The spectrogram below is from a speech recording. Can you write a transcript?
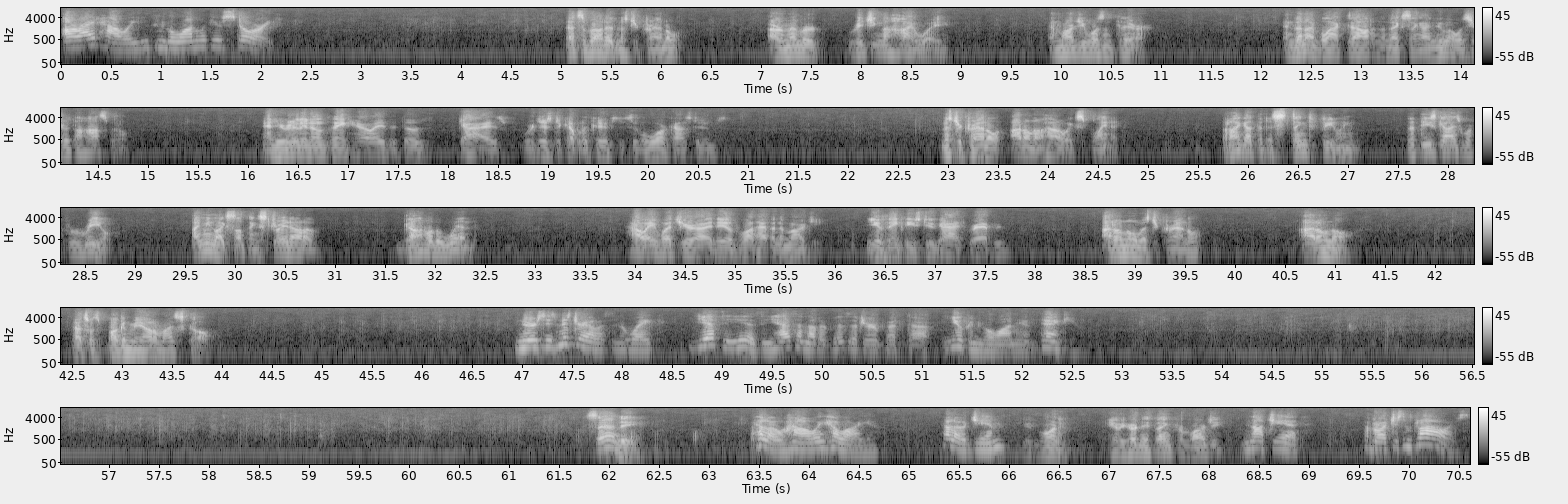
All right, Howie, you can go on with your story. That's about it, Mr. Crandall. I remember reaching the highway, and Margie wasn't there. And then I blacked out, and the next thing I knew, I was here at the hospital. And you really don't think, Howie, that those guys were just a couple of kooks in Civil War costumes? Mr. Crandall, I don't know how to explain it, but I got the distinct feeling that these guys were for real. I mean, like something straight out of Gone with the Wind. Howie, what's your idea of what happened to Margie? You think these two guys grabbed her? I don't know, Mr. Crandall. I don't know. That's what's bugging me out of my skull. Nurse, is Mr. Ellison awake? Yes, he is. He has another visitor, but uh, you can go on in. Thank you. Sandy. Hello, Howie. How are you? Hello, Jim. Good morning. Have you heard anything from Margie? Not yet. I brought you some flowers.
